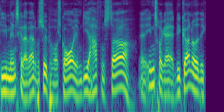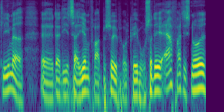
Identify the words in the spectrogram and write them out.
de mennesker, der har været på besøg på vores gårde, jamen, de har haft en større øh, indtryk af, at vi gør noget ved klimaet, øh, da de er taget hjem fra et besøg på et kvæbrug. Så det er faktisk noget,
